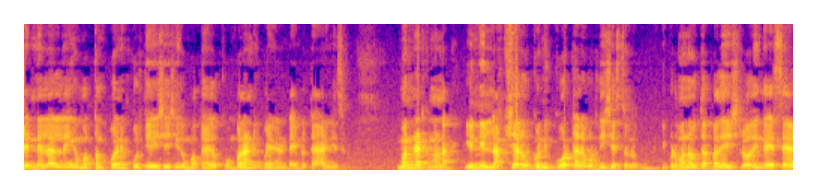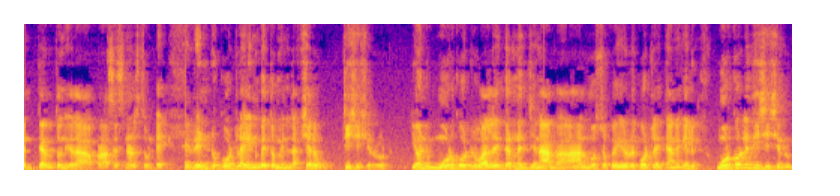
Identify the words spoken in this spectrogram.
రెండు నెలలనే ఇక మొత్తం పని పూర్తి చేసేసి ఇక మొత్తం ఏదో కొంపలు అంటుకుపోయిన టైప్లో తయారు చేశారు మొన్నటికి మొన్న ఎన్ని లక్షలు కొన్ని కోట్లలో కూడా తీసేస్తున్నారు. ఇప్పుడు మన ఉత్తరప్రదేశ్లో ఇంకా ఎస్ఐ జరుగుతుంది కదా ఆ ప్రాసెస్ నడుస్తుంటే రెండు కోట్ల ఎనభై తొమ్మిది లక్షలు తీసేసారు రోడ్డు. ఇవన్నీ మూడు కోట్లు వాళ్ళ దగ్గర జనాభా ఆల్మోస్ట్ ఒక ఇరవై కోట్లు అయితే అందుకెళ్ళి మూడు కోట్లు తీసేసారు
